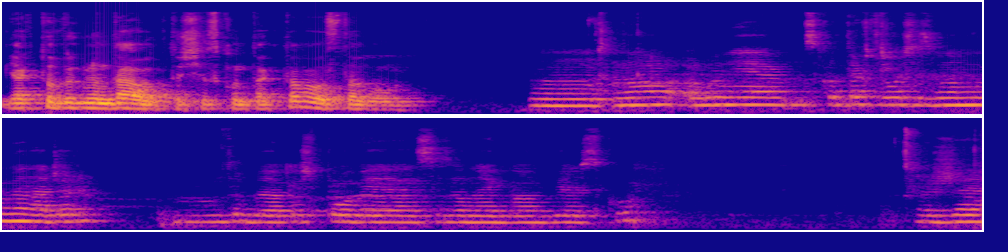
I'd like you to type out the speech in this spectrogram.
jak to wyglądało? Kto się skontaktował z Tobą? Mm, No, ogólnie skontaktował się ze mną mój menadżer. Mm, To było jakoś połowie sezonu, jak byłam w Bielsku. Że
